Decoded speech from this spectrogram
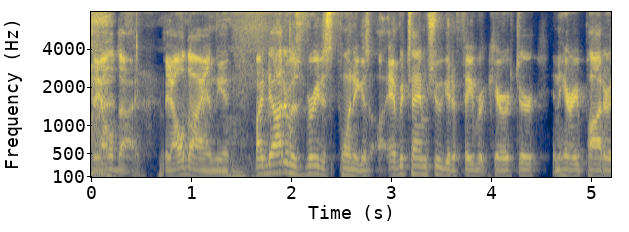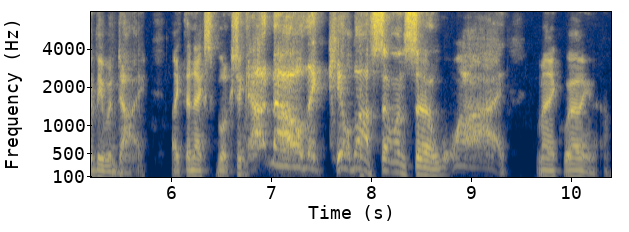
They all die. They all die in the end. My daughter was very disappointed because every time she would get a favorite character in Harry Potter, they would die. Like the next book, she's like, "Oh no, they killed off so and so. Why?" I'm like, "Well, you know,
